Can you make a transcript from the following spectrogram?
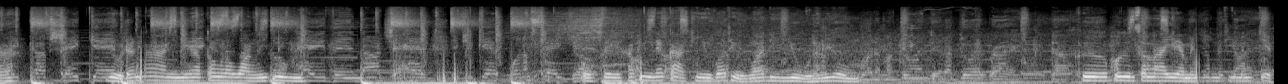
นะ อยู่ด้านหน้านี้นะครับต้องระวังนิดนึงโอเคครับมีหน้ากากฮิวก็ถือว่าดีอยู่นะผู้ชม คือปืนสไนด์อะมันยิงทีมันเจ็บ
